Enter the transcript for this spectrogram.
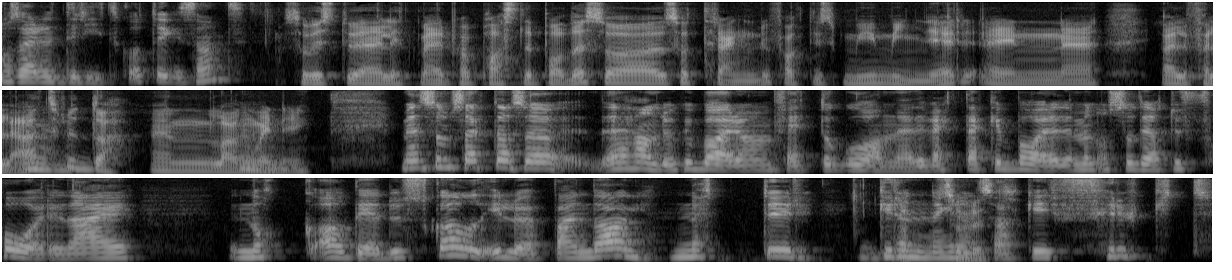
Og så er det dritgodt, ikke sant? Så hvis du er litt mer påpasselig på det, så, så trenger du faktisk mye mindre enn eh, i alle fall jeg trodde, da, en lang vending. Men som sagt, altså, det handler jo ikke bare om fett å gå ned i vekt. Det er ikke bare det, men også det at du får i deg nok av det du skal i løpet av en dag. Nøtter, grønne Absolutt. grønnsaker, frukt,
